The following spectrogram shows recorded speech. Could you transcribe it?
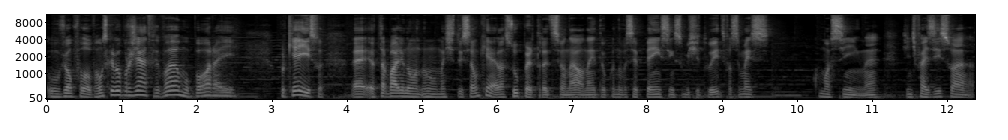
O João falou, vamos escrever o um projeto. Falei, vamos, bora aí. Porque é isso. É, eu trabalho no, numa instituição que é super tradicional, né? Então, quando você pensa em substituir, você fala assim, mas como assim, né? A gente faz isso há,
